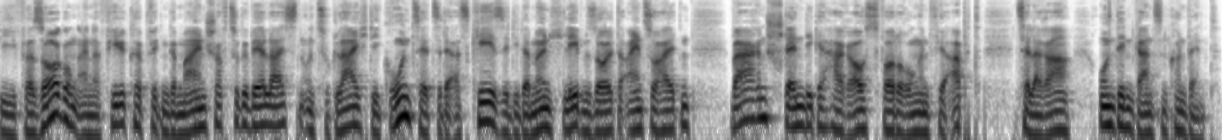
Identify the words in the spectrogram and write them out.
Die Versorgung einer vielköpfigen Gemeinschaft zu gewährleisten und zugleich die Grundsätze der Askese, die der Mönch leben sollte, einzuhalten, waren ständige Herausforderungen für Abt, Zellerar und den ganzen Konvent.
